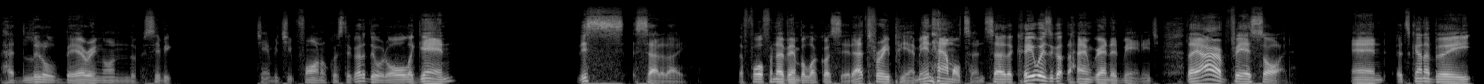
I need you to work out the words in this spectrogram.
had little bearing on the Pacific Championship final because they've got to do it all again this Saturday, the 4th of November, like I said, at 3 p.m. in Hamilton. So the Kiwis have got the home ground advantage. They are a fair side, and it's going to be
